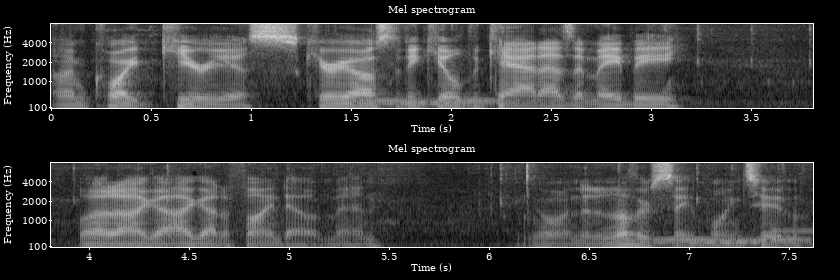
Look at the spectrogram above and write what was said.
I'm quite curious. Curiosity killed the cat, as it may be. But I I gotta find out, man. Oh, and another save point, too.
